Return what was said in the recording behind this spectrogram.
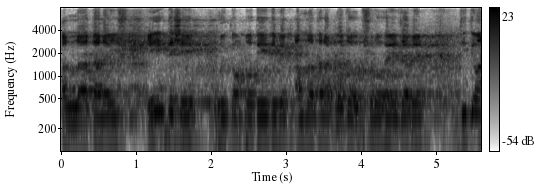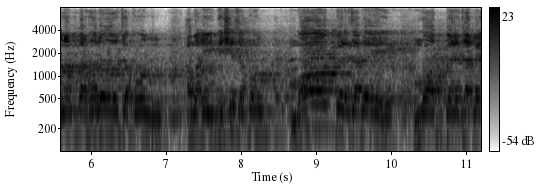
আল্লাহ তাআলা এই- দেশে ভূমিকম্প দিয়ে দেবে, আল্লাহ তালা গজব শুরু হয়ে যাবে। দ্বিতীয় নাম্বার হলো যখন আমার এই দেশে যখন মদ বেড়ে যাবে, মদ বেড়ে যাবে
